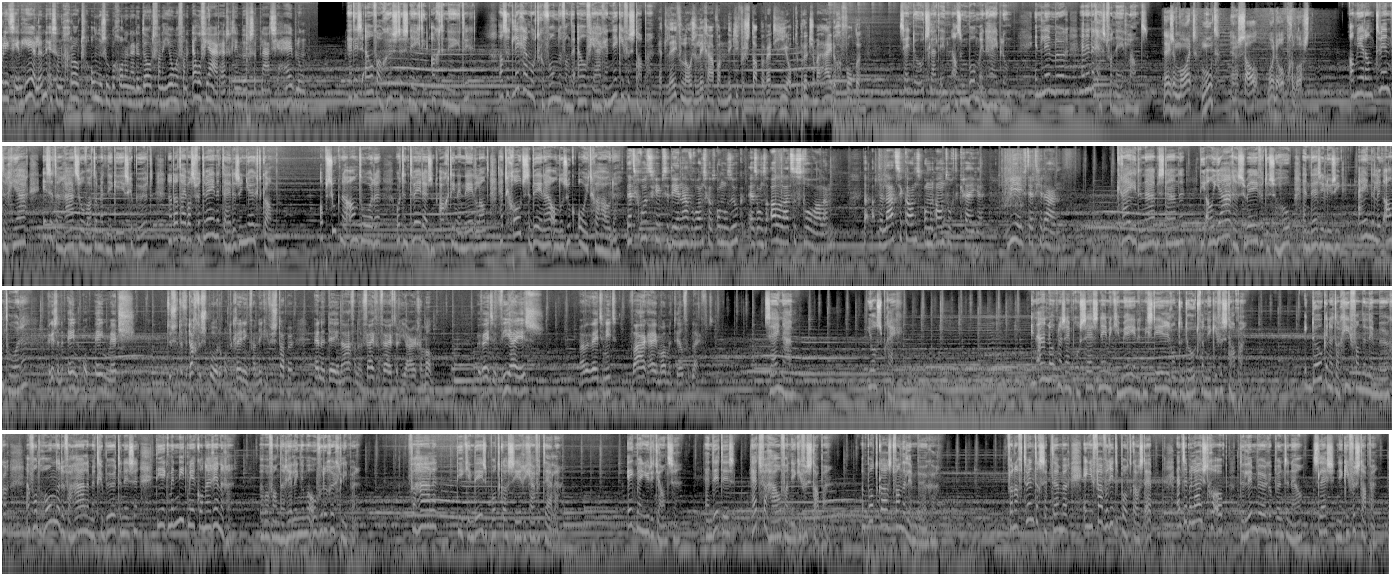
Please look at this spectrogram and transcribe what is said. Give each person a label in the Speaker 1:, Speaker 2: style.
Speaker 1: politie in Heerlen is een groot onderzoek begonnen naar de dood van een jongen van 11 jaar uit het Limburgse plaatsje Heibloem.
Speaker 2: Het is 11 augustus 1998 als het lichaam wordt gevonden van de 11-jarige Nicky Verstappen.
Speaker 3: Het levenloze lichaam van Nicky Verstappen werd hier op de Brunsumer Heide gevonden.
Speaker 2: Zijn dood slaat in als een bom in Heibloem, in Limburg en in de rest van Nederland.
Speaker 4: Deze moord moet en zal worden opgelost.
Speaker 2: Al meer dan 20 jaar is het een raadsel wat er met Nicky is gebeurd nadat hij was verdwenen tijdens een jeugdkamp. Op zoek naar antwoorden wordt in 2018 in Nederland het grootste DNA-onderzoek ooit gehouden.
Speaker 5: Dit grootscheepse DNA-verwantschapsonderzoek is onze allerlaatste strohalm. De, de laatste kans om een antwoord te krijgen. Wie heeft dit gedaan?
Speaker 2: Krijgen de nabestaanden, die al jaren zweven tussen hoop en desillusie, eindelijk antwoorden?
Speaker 6: Er is een één op één match tussen de verdachte sporen op de kleding van Nicky Verstappen en het DNA van een 55-jarige man. We weten wie hij is, maar we weten niet waar hij momenteel verblijft.
Speaker 2: Zijn naam. Jos Brecht. In aanloop naar zijn proces neem ik je mee in het mysterie rond de dood van Nicky Verstappen. Ik dook in het archief van de Limburger en vond honderden verhalen met gebeurtenissen die ik me niet meer kon herinneren, maar waarvan de rillingen me over de rug liepen. Verhalen die ik in deze podcastserie ga vertellen. Ik ben Judith Jansen en dit is Het Verhaal van Nicky Verstappen, een podcast van de Limburger. Vanaf 20 september in je favoriete podcast-app en te beluisteren op delimburger.nl/slash Nicky Verstappen.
